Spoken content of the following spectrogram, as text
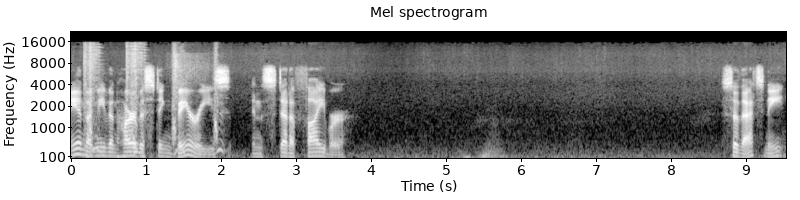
And I'm even harvesting berries instead of fiber. So that's neat.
